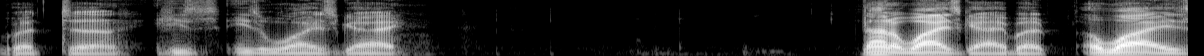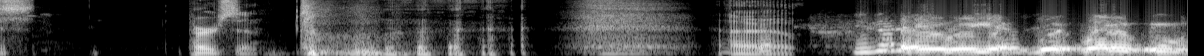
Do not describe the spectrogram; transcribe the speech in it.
But uh, he's he's a wise guy. Not a wise guy, but a wise person. I don't know. Hey, we what, we,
